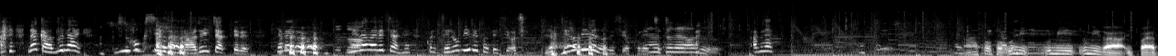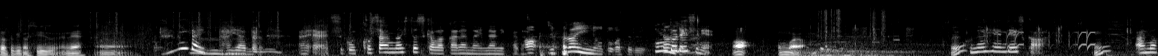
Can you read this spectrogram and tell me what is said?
あれなんか危ない。ホクシンさんが歩いちゃってる。やばいやばい。狙われちゃうね。これゼロビルドですよ。ゼロビルドですよ、これ。ちょっと。危ない。あ、そうそう、海海、海がいっぱいあった時のシーズンでね。うん。海がいっぱいあったら、ああすごい、古参の人しかわからない何かだ。あ、ジップラインの音がする。本当ですね。あ、ほんまや。この辺ですか？ん？あの、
